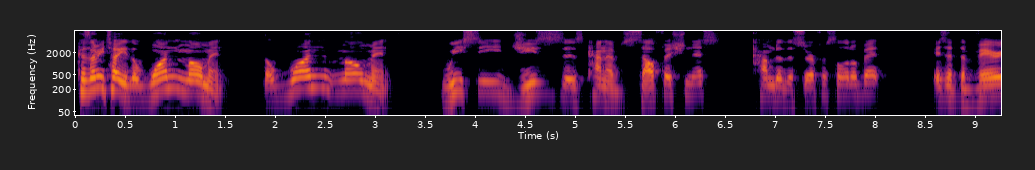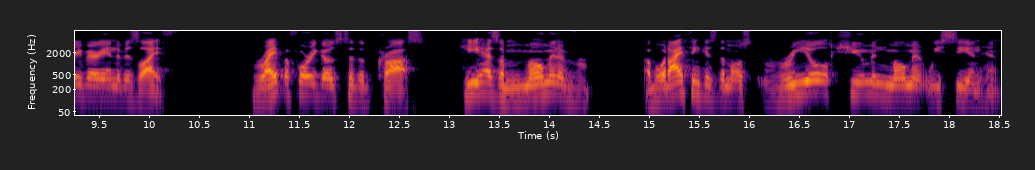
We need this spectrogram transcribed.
Because let me tell you, the one moment, the one moment we see Jesus' kind of selfishness come to the surface a little bit is at the very, very end of his life right before he goes to the cross, he has a moment of, of what I think is the most real human moment we see in him.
